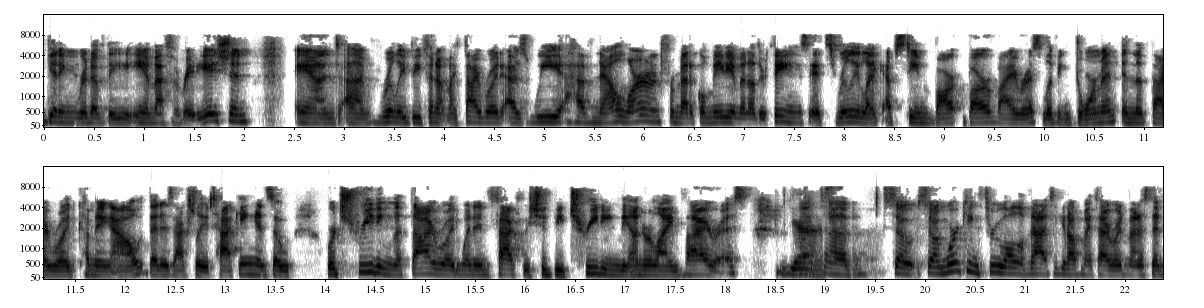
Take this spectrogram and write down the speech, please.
getting rid of the EMF and radiation and um, really beefing up my thyroid. As we have now learned from medical medium and other things, it's really like Epstein Barr, virus living dormant in the thyroid coming out that is actually attacking. And so we're treating the thyroid when in fact we should be treating the underlying virus. Yes. But, um, so, so I'm working through all of that to get off my thyroid medicine.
